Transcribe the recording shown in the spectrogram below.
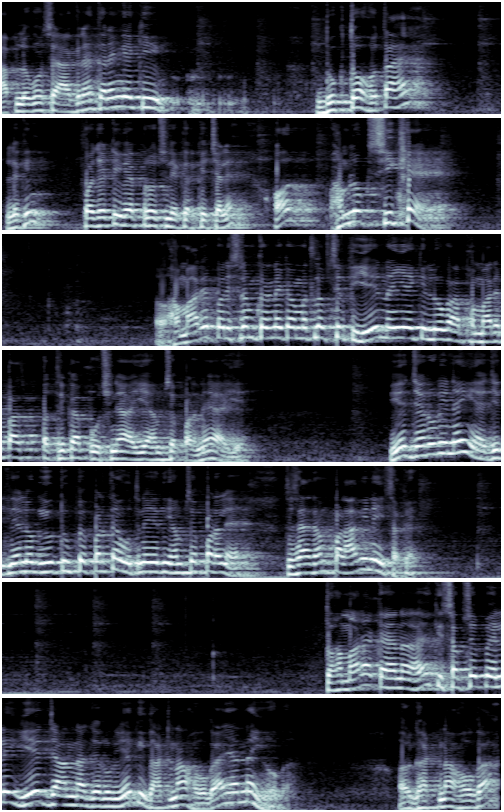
आप लोगों से आग्रह करेंगे कि दुख तो होता है, लेकिन पॉजिटिव अप्रोच लेकर के चलें। और हम लोग सीखें। हमारे परिश्रम करने का मतलब सिर्फ़ ये नहीं है कि लोग आप हमारे पास पत्रिका पूछने आइए, हमसे पढ़ने आइए। ये ज़रूरी नहीं है। जितने लोग YouTube पे पढ़ते हैं, उतने यदि हमसे पढ़ लें तो शायद हम पढ़ा भी नहीं सकें। तो हमारा कहना है कि सबसे पहले ये जानना ज़रूरी है कि घटना होगा या नहीं होगा। और घटना होगा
